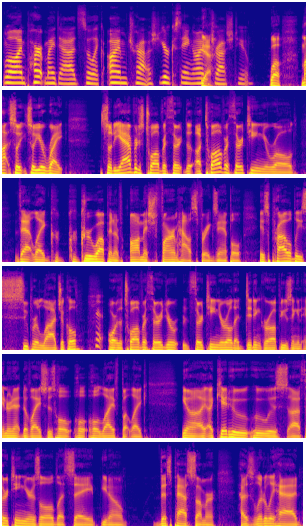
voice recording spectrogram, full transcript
well i'm part my dad so like i'm trash. You're saying i'm Yeah. trash too. Well my so so you're right so the average 12 or 13 a 12 or 13 year old that like gr- gr- grew up in an Amish farmhouse, for example, is probably super logical. or the 12 or 13 year, 13 year old that didn't grow up using an internet device his whole whole, whole life, but like, you know, a, a kid who who is uh, 13 years old, let's say, you know, this past summer has literally had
